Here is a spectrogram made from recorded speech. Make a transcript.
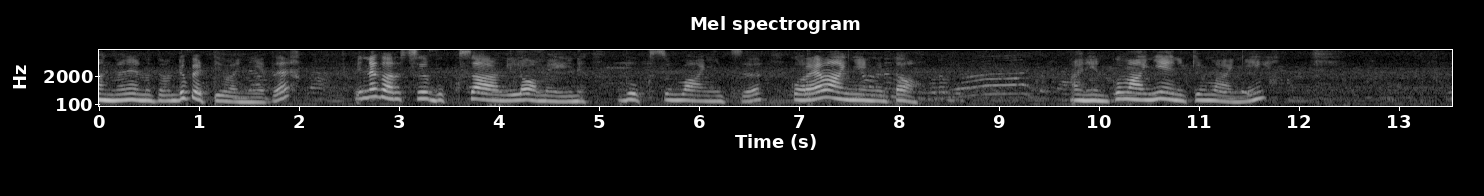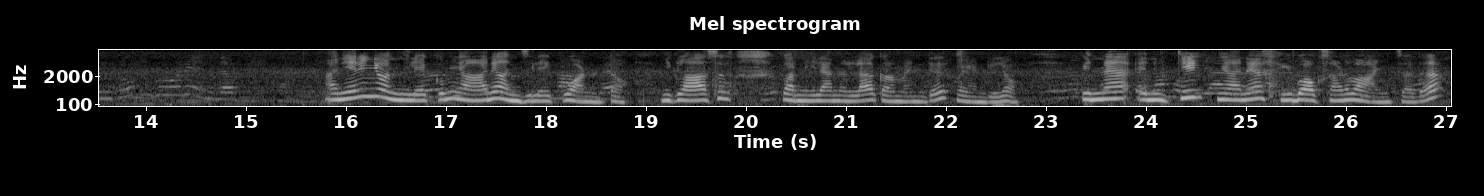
അങ്ങനെ എന്നതുകൊണ്ട് പെട്ടി വാങ്ങിയത്. പിന്നെ കുറച്ച് ബുക്സ് ആണല്ലോ മെയിൻ ബുക്സും വാങ്ങിച്ച്. കുറേ വാങ്ങി കേട്ടോ. അനിയനക്കും വാങ്ങി എനിക്കും വാങ്ങി. അനിയൻ ഇനി ഒന്നിലേക്കും ഞാൻ അഞ്ചിലേക്കുമാണ് കേട്ടോ. ഇനി ക്ലാസ് പറഞ്ഞില്ല എന്നുള്ള കമന്റ് വേണ്ടല്ലോ. പിന്നെ എനിക്ക് ഞാൻ ഈ ബോക്സാണ് വാങ്ങിച്ചത്.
